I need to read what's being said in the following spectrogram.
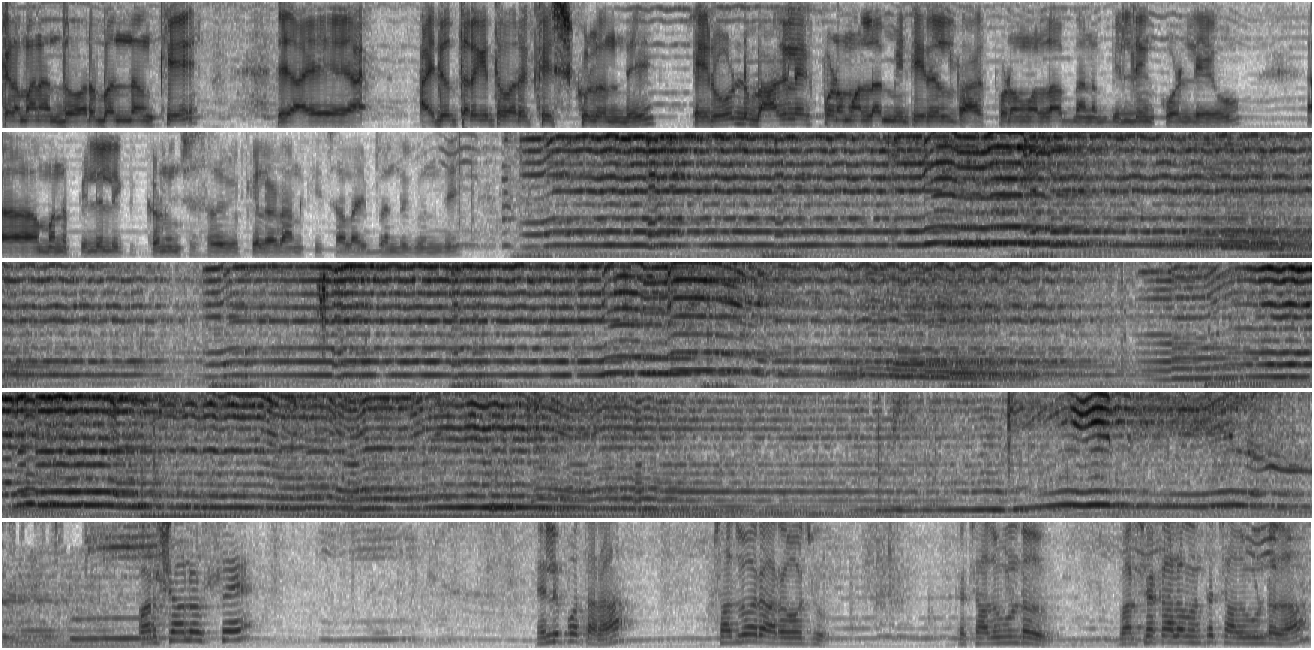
ఇక్కడ మన దూరబంధంకి ఐదో తరగతి వరకు స్కూల్ ఉంది. ఈ రోడ్డు బాగలేకపోవడం వల్ల మెటీరియల్ రాకపోవడం వల్ల మన బిల్డింగ్ కూడా లేవు. ఆ, మన పిల్లలకి ఇక్కడ నుంచి చదువుకి వెళ్ళడానికి చాలా ఇబ్బందిగా ఉంది వర్షాలు వస్తే వెళ్ళిపోతారా? చదవరు ఆ రోజు? ఇంకా చదువు ఉండదు. వర్షాకాలం అంతా చదువు ఉండదా?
